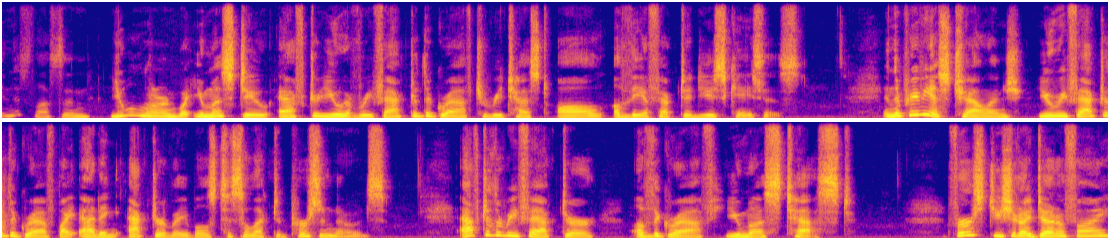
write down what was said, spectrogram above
In this lesson, you will learn what you must do after you have refactored the graph to retest all of the affected use cases. In the previous challenge, you refactored the graph by adding actor labels to selected person nodes. After the refactor of the graph, you must test. First, you should identify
